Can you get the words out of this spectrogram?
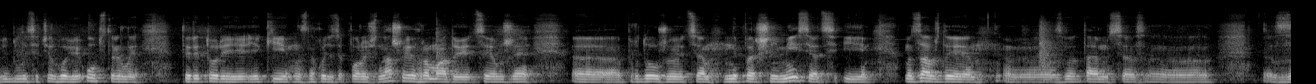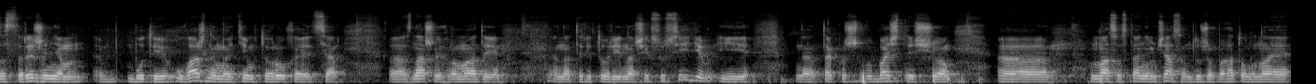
відбулися чергові обстріли території, які знаходяться поруч з нашою громадою. Це вже е, продовжується не перший місяць, і ми завжди е, звертаємося з, е, застереженням бути уважними тим, хто рухається з нашої громади на території наших сусідів. І також ви бачите, що у нас останнім часом дуже багато лунає.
